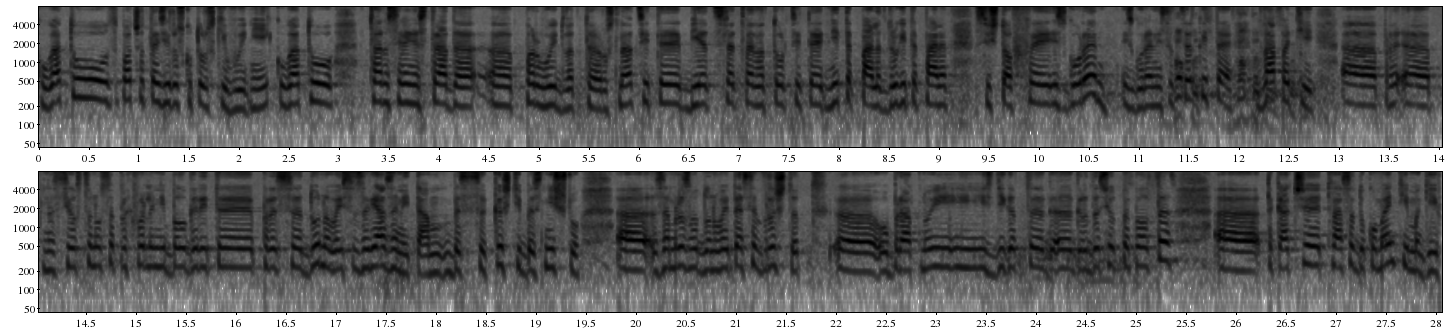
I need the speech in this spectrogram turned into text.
Когато започват тези руско-турски войни, когато това население страда, първо идват руснаците, бият, след това идват турците, едните палят, другите палят. Свищов е изгорен. Изгорени са Два пъти. църквите. Два пъти Два а, насилствено са прехвърлени българите през Дунава и са зарязани там, без къщи, без нищо. Замръзват Дунава и те се връщат обратно и, издигат града си от пепелта. Така че това са документи, има ги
